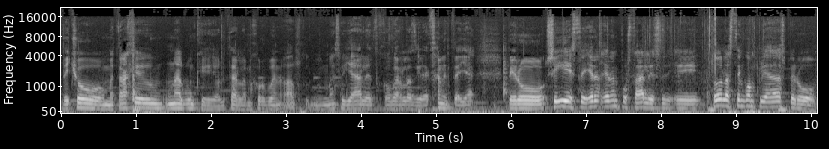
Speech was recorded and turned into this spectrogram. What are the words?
De hecho, me traje un, un álbum que ahorita a lo mejor, bueno, ah, pues, eso ya le tocó verlas directamente allá. Pero sí, este, eran, eran postales. eh, todas las tengo ampliadas, pero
